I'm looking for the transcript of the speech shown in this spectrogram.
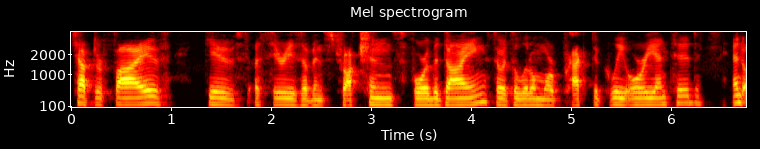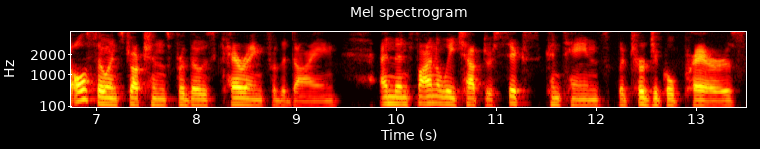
Chapter 5 gives a series of instructions for the dying, so it's a little more practically oriented, and also instructions for those caring for the dying. And then finally, chapter 6 contains liturgical prayers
